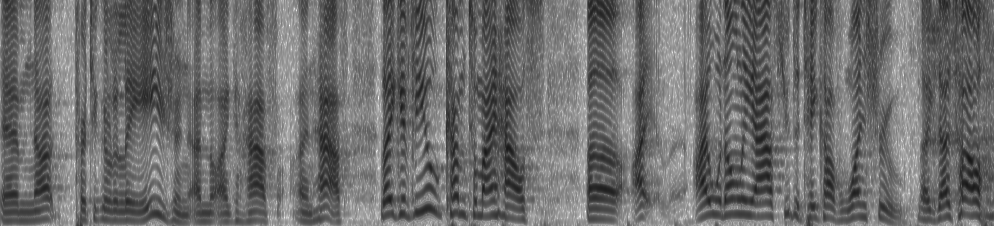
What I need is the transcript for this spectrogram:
I'm not particularly Asian. I'm like half and half. Like if you come to my house, uh, I I would only ask you to take off one shoe. Like that's how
